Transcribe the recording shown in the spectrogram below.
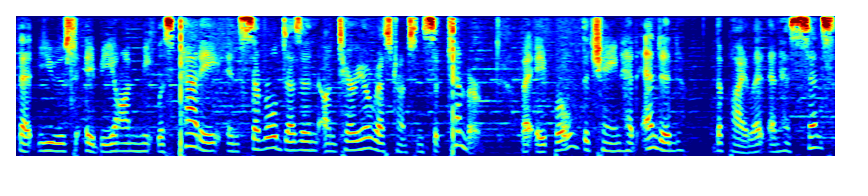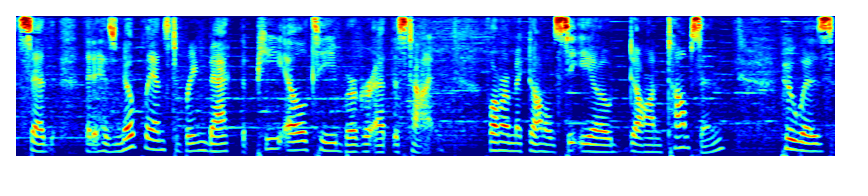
that used a Beyond Meatless patty in several dozen Ontario restaurants in September. By April, the chain had ended the pilot and has since said that it has no plans to bring back the PLT burger at this time. Former McDonald's CEO Don Thompson, who was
